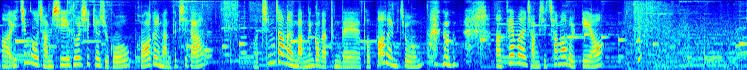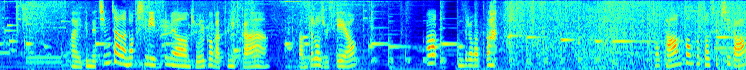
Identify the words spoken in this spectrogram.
아, 이 친구 잠시 솔 시켜주고, 거학을 만듭시다. 어, 침장은 맞는 것 같은데, 더 빠른 좀. 아, 템을 잠시 참아볼게요. 아, 근데 침장은 확실히 있으면 좋을 것 같으니까 만들어줄게요. 아, 안 들어갔다. 어, 다음 턴부터 씁시다.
